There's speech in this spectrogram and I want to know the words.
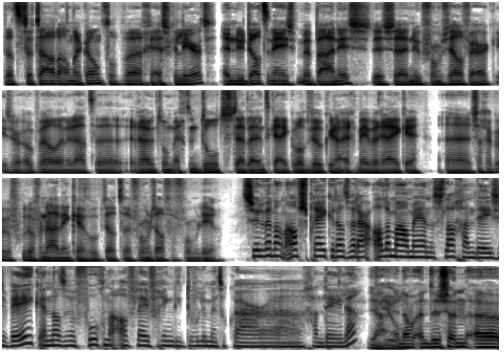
Dat is totaal de andere kant op eh, geëscaleerd. En nu dat ineens mijn baan is, dus eh, nu ik voor mezelf werk, is er ook wel inderdaad eh, ruimte om echt een doel te stellen en te kijken wat wil ik hier nou echt mee bereiken. Zag ik ook even goed over nadenken hoe ik dat voor mezelf wil formuleren. Zullen we dan afspreken dat we daar allemaal mee aan de slag gaan deze week? En dat we volgende aflevering die doelen met elkaar eh, gaan delen? Ja, en, dan, en dus een eh,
